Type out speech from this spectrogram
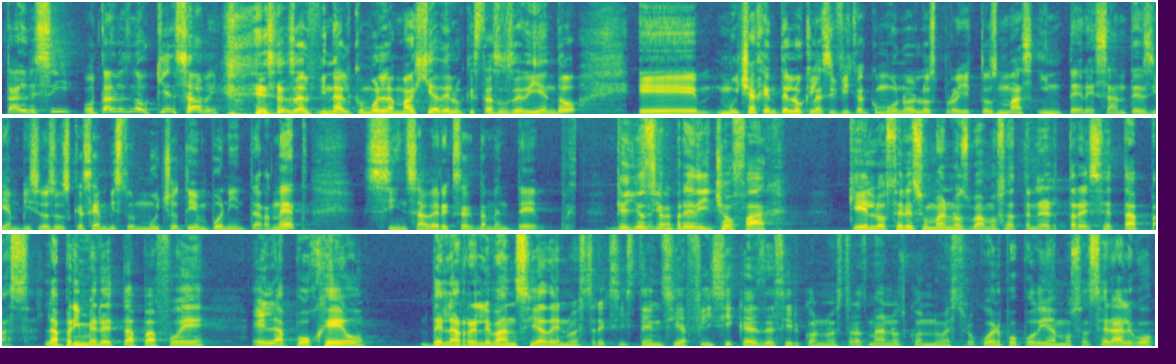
Tal vez sí, o tal vez no, quién sabe. Eso es al final como la magia de lo que está sucediendo. Eh, mucha gente lo clasifica como uno de los proyectos más interesantes y ambiciosos que se han visto en mucho tiempo en Internet, sin saber exactamente... Que yo siempre he dicho, Fag, que los seres humanos vamos a tener tres etapas. La primera etapa fue el apogeo de la relevancia de nuestra existencia física, es decir, con nuestras manos, con nuestro cuerpo podíamos hacer algo.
